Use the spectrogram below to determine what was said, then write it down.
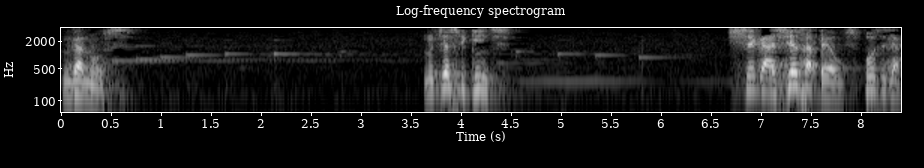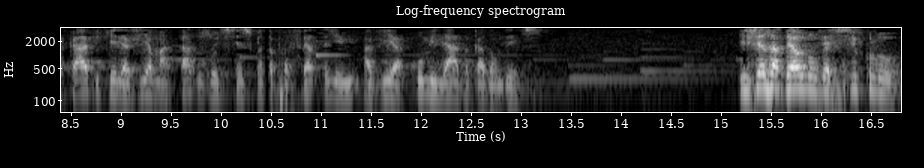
Enganou-se. No dia seguinte, chega a Jezabel, esposa de Acabe, que ele havia matado os 850 profetas e havia humilhado a cada um deles. E Jezabel, no versículo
